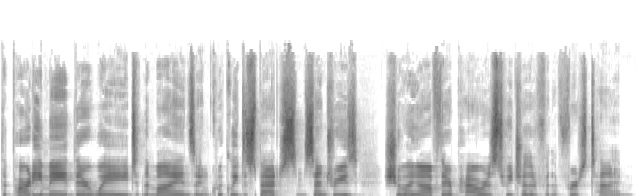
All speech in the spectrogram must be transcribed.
The party made their way to the mines and quickly dispatched some sentries, showing off their powers to each other for the first time.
